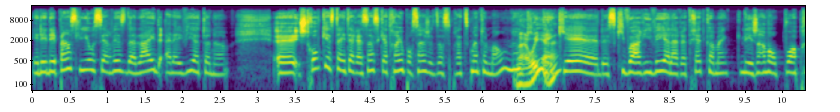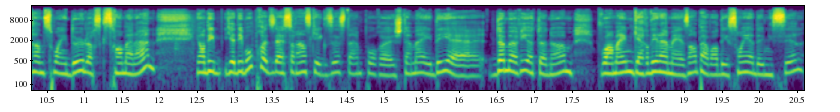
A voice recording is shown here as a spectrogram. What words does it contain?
et des dépenses liées au service de l'aide à la vie autonome. Euh, je trouve que c'est intéressant, c'est 80% je veux dire, c'est pratiquement tout le monde là, Ben qui oui, est hein? inquiet euh, de ce qui va arriver à la retraite, comment les gens vont pouvoir prendre soin d'eux lorsqu'ils seront malades. Ils ont des- il y a des beaux produits d'assurance qui existent hein, pour euh, justement aider à demeurer autonome, pouvoir même garder la maison pour avoir des soins à domicile.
